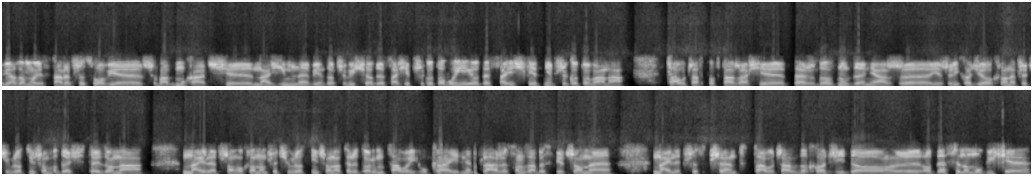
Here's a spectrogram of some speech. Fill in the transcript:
wiadomo, jest stare przysłowie, trzeba dmuchać y, na zimne, więc oczywiście Odessa się przygotowuje i Odessa jest świetnie przygotowana. Cały czas powtarza się też do znudzenia, że jeżeli chodzi o ochronę przeciwlotniczą w Odessie, to jest ona najlepszą ochroną przeciwlotniczą na terytorium całej Ukrainy. Plaże są zabezpieczone, najlepszy sprzęt cały czas dochodzi do y, Odessy. No mówi się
